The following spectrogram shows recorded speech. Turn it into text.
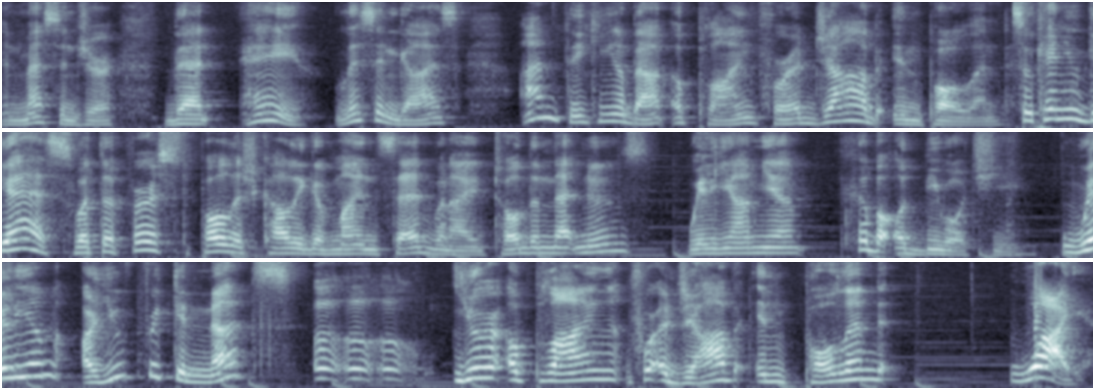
and messenger that, hey, listen, guys, I'm thinking about applying for a job in Poland. So, can you guess what the first Polish colleague of mine said when I told them that news? Williamie, chyba odbiło ci. William, are you freaking nuts? Uh, uh, uh. You're applying for a job in Poland? Why?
